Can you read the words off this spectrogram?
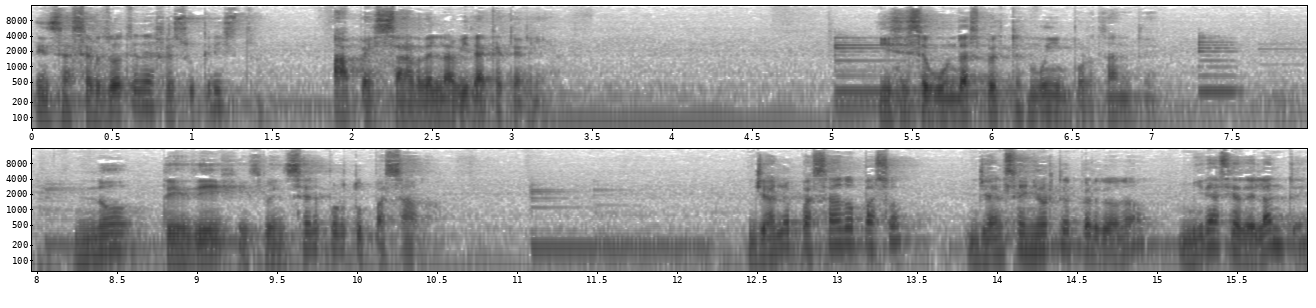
en sacerdote de Jesucristo, a pesar de la vida que tenía. Y ese segundo aspecto es muy importante. No te dejes vencer por tu pasado. Ya lo pasado pasó, ya el Señor te perdonó, mira hacia adelante.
